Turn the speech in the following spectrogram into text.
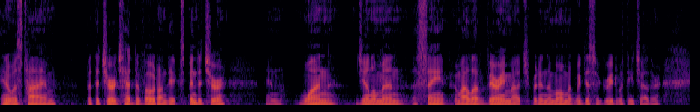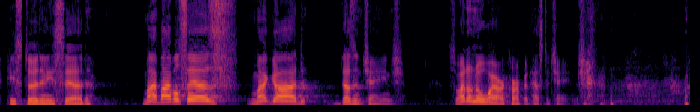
and it was time, but the church had to vote on the expenditure, and one gentleman, a saint whom I love very much, but in the moment we disagreed with each other. He stood and he said, My Bible says my God doesn't change, so I don't know why our carpet has to change.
